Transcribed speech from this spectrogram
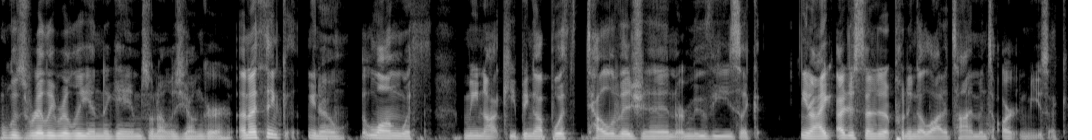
was really, really into games when I was younger. And I think, you know, along with me not keeping up with television or movies, like, you know, I, I just ended up putting a lot of time into art and music.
